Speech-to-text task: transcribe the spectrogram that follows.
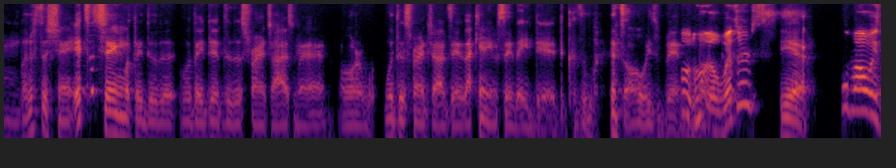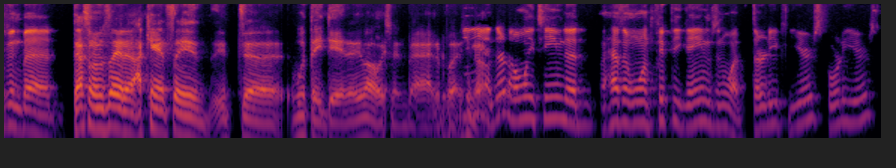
Mm, But it's a shame. It's a shame what they do to, what they did to this franchise, man, or what this franchise is. I can't even say they did because it's always been. Who, who, the Wizards? Yeah, They've always been bad. that's what I'm saying. I can't say it, it uh, what they did. They've always been bad, but you Yeah, know, they're the only team that hasn't won 50 games in what, 30 years, 40 years?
